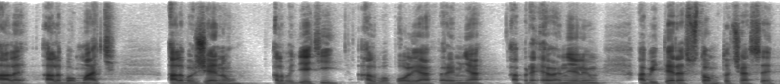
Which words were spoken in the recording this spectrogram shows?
ale, alebo mať, alebo ženu, alebo deti, alebo polia pre mňa a pre Evangelium, aby teraz v tomto čase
